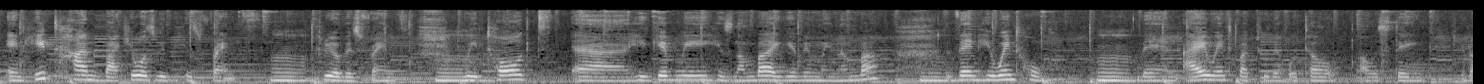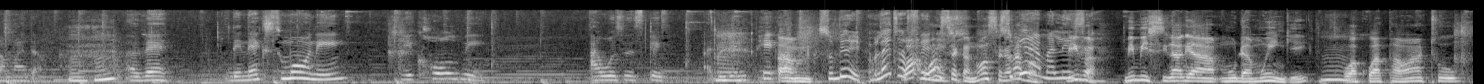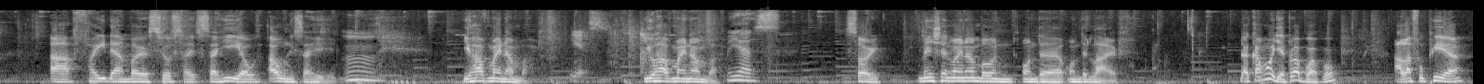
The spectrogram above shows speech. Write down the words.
and he turned back. He was with his friends, mm. three of his friends. Mm. We talked. Uh, he gave me his number. I gave him my number. Then he went home. Then I went back to the hotel I was staying in Ramada. And then the next morning, he called me. I was asleep. Um, subiri let her One- one second, one second. Subiri amalize. Diva, mimi sinaga muda mwingi mm. wa kuwapa watu uh, faida ambayo sio sahihi au, au ni sahihi. You have my number. Yes. you have my number. Yes. Sorry. Mention my number on, on, the, on the live. Dakika moja tu hapo hapo. Alafu pia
